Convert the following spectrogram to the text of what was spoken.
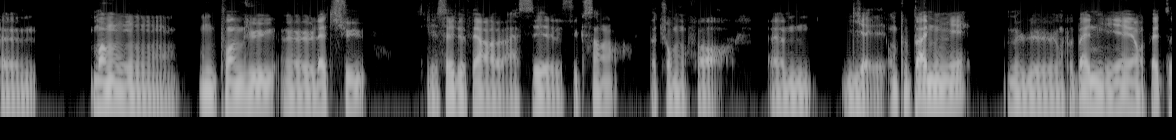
Moi, mon, point de vue là-dessus, j'essaie de faire assez succinct, pas toujours mon fort. on peut pas nier, on peut pas nier en fait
